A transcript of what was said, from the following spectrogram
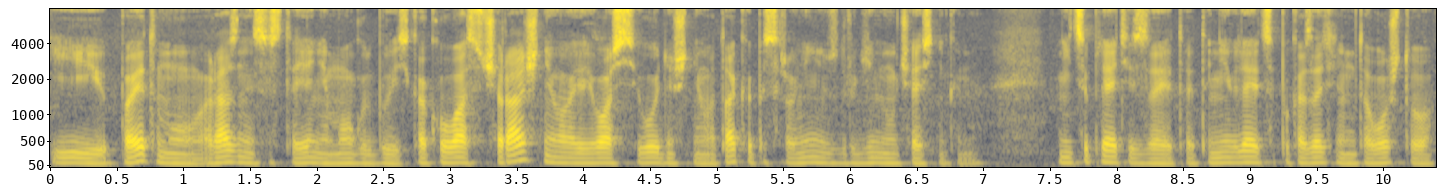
И поэтому разные состояния могут быть, как у вас вчерашнего и у вас сегодняшнего, так и по сравнению с другими участниками. Не цепляйтесь за это. Это не является показателем того, что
